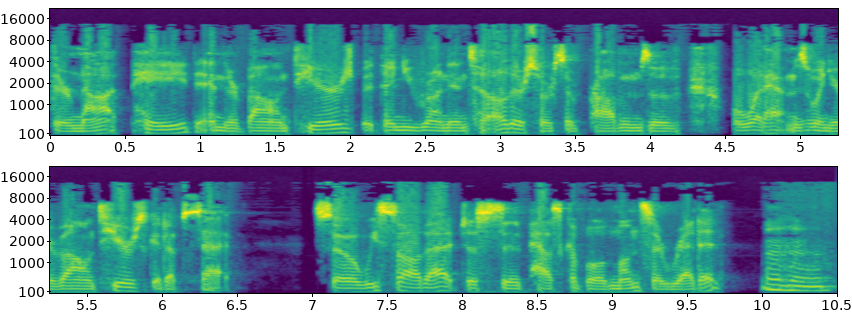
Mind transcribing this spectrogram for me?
they're not paid and they're volunteers, but then you run into other sorts of problems of, well, what happens when your volunteers get upset? So we saw that just in the past couple of months at Reddit. Mm-hmm.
